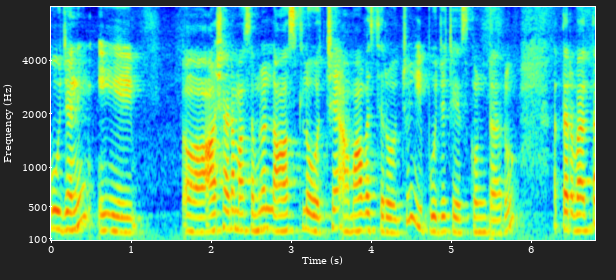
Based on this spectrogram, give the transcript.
పూజని ఈ ఆషాఢ మాసంలో లాస్ట్లో వచ్చే అమావాస్య రోజు ఈ పూజ చేసుకుంటారు. తర్వాత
